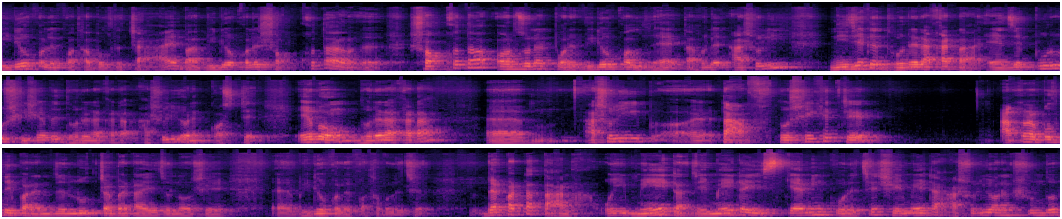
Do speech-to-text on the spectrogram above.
ভিডিও কলে কথা বলতে চায় বা ভিডিও কলে সক্ষতা সক্ষতা অর্জনের পরে ভিডিও কল দেয়, তাহলে আসলেই নিজেকে ধরে রাখাটা অ্যাজ এ পুরুষ হিসেবে ধরে রাখাটা আসলেই অনেক কষ্টের। এবং ধরে রাখাটা আসলেই টাফ তো সেই ক্ষেত্রে আপনারা বলতেই পারেন যে লুচ্চা বেটা এই জন্য সে ভিডিও কলে কথা বলেছে। ব্যাপারটা তা না, ওই মেয়েটা, যে মেয়েটা স্ক্যামিং করেছে, সেই মেয়েটা আসলেই অনেক সুন্দর।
